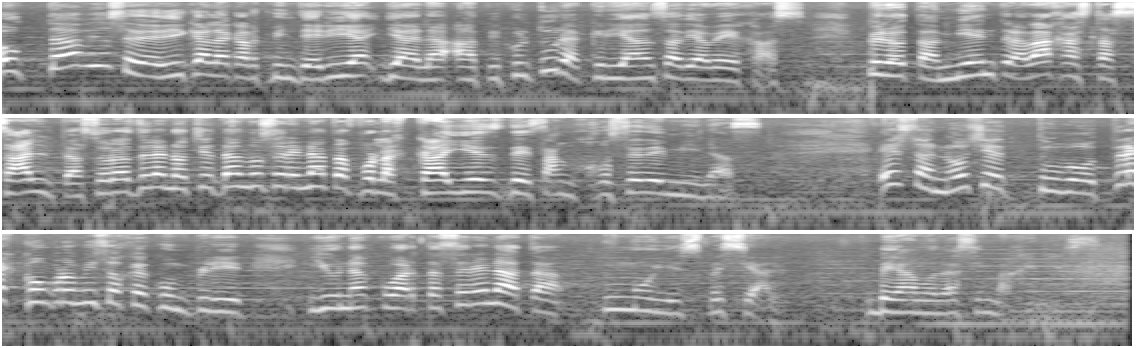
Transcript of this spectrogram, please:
Octavio se dedica a la carpintería y a la apicultura, crianza de abejas, pero también trabaja hasta altas horas de la noche dando serenatas por las calles de San José de Minas. Esa noche tuvo tres compromisos que cumplir y una cuarta serenata muy especial. Veamos las imágenes.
